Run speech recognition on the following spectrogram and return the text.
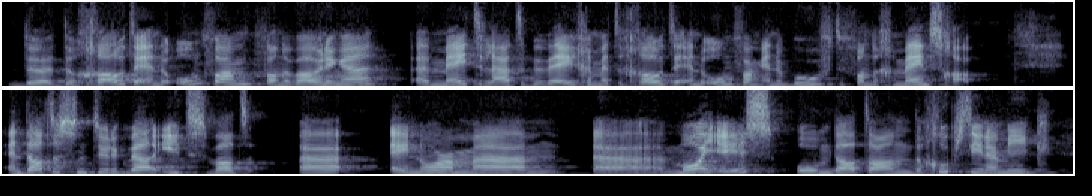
de, de grootte en de omvang van de woningen eh, mee te laten bewegen met de grootte en de omvang en de behoeften van de gemeenschap. En dat is natuurlijk wel iets wat eh, enorm ehm, eh, mooi is, omdat dan de groepsdynamiek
